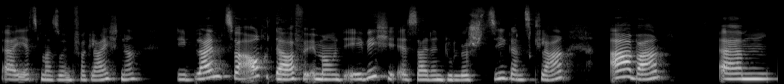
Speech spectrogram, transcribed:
äh, jetzt mal so im Vergleich, ne, die bleiben zwar auch da für immer und ewig, es sei denn, du löscht sie, ganz klar, aber ähm,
